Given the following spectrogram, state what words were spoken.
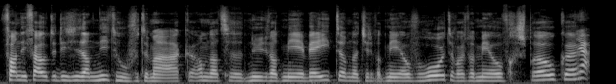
van die fouten die ze dan niet hoeven te maken. Omdat ze het nu wat meer weten, omdat je er wat meer over hoort, er wordt wat meer over gesproken. Ja.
